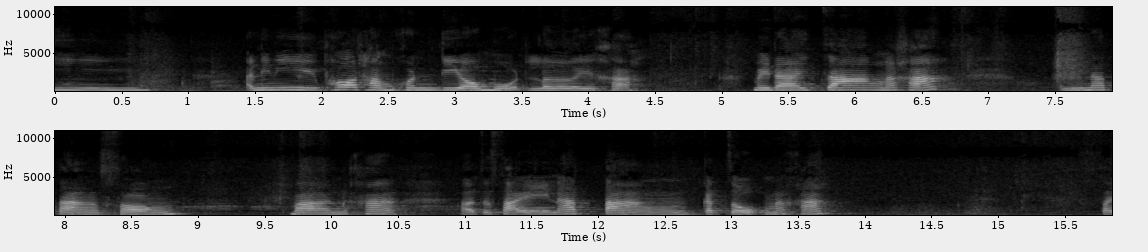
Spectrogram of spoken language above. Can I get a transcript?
นี่อันนี้นี่พ่อทำคนเดียวหมดเลยค่ะ ไม่ได้จ้างนะคะ อันนี้หน้าต่างสองบานค่ะ อาจจะใส่หน้าต่างกระจกนะคะ ใส่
